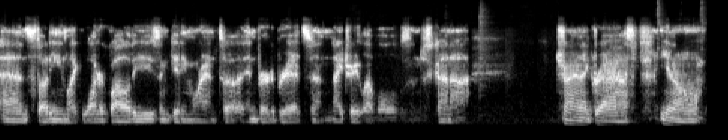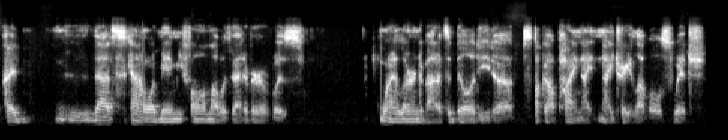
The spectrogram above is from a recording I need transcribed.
and studying like water qualities and getting more into invertebrates and nitrate levels and just kind of trying to grasp, you know, I that's kind of what made me fall in love with vetiver was when I learned about its ability to suck up high nit- nitrate levels, which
